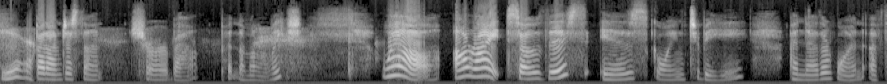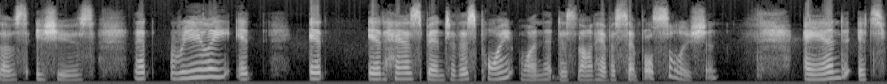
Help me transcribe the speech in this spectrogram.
Yeah. But I'm just not sure about putting them on a leash. Well, all right. So this is going to be another one of those issues that really it it it has been to this point one that does not have a simple solution. And it's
